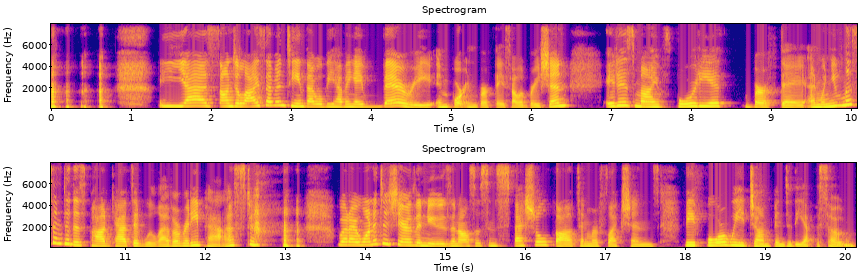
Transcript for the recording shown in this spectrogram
yes, on July 17th, I will be having a very important birthday celebration. It is my 40th birthday. And when you listen to this podcast, it will have already passed. but I wanted to share the news and also some special thoughts and reflections before we jump into the episode.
